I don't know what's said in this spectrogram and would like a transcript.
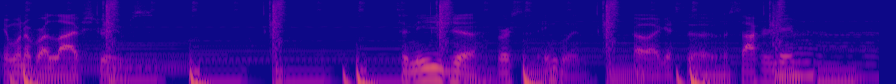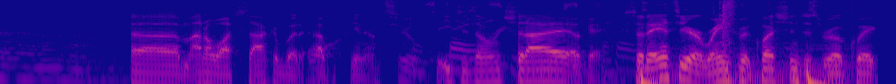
in one of our live streams. Tunisia versus England. Oh, I guess a, a soccer game. Um, I don't watch soccer, but uh, you know, to each his own. Should I? Okay. So to answer your arrangement question, just real quick.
